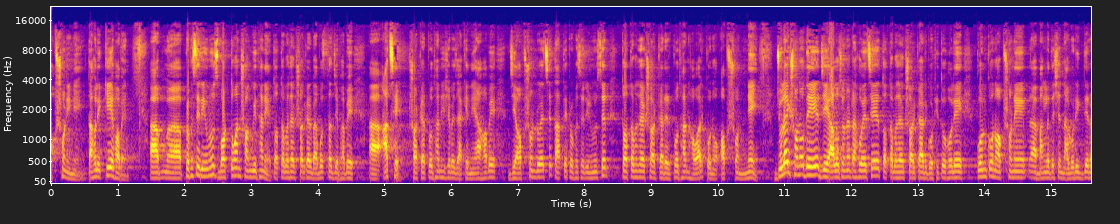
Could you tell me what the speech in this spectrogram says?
অপশনই নেই। তাহলে কে হবেন? প্রফেসর ইউনুস বর্তমান সংবিধানে তত্ত্বাবধায়ক সরকার ব্যবস্থা যেভাবে আছে, সরকার প্রধান হিসেবে যাকে নেওয়া হবে, যে অপশন রয়েছে, তাতে প্রফেসর ইউনুসের তত্ত্বাবধায়ক সরকারের প্রধান হওয়ার কোনো অপশন নেই। জুলাই সনদে যে আলোচনাটা হয়েছে, তত্ত্বাবধায়ক সরকার গঠিত হলে কোন কোন অপশনে বাংলাদেশের নাগরিকদের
